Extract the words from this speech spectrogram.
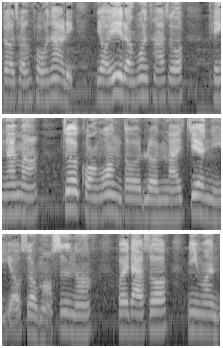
的臣仆那里。有一人问他说：“平安吗？这狂妄的人来见你有什么事呢？”回答说：“你们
